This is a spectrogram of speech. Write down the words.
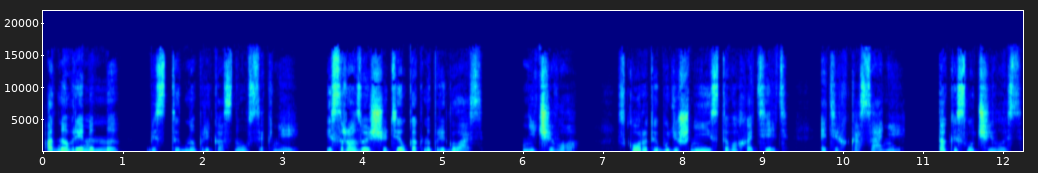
Одновременно бесстыдно прикоснулся к ней и сразу ощутил, как напряглась. «Ничего, скоро ты будешь неистово хотеть этих касаний». Так и случилось.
